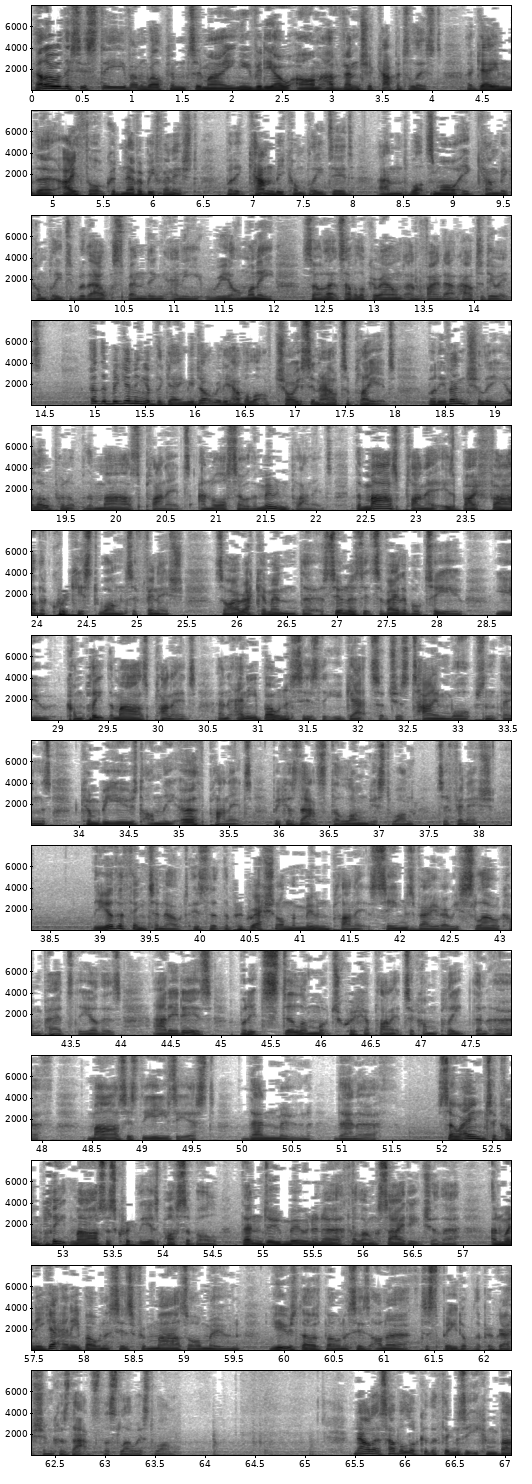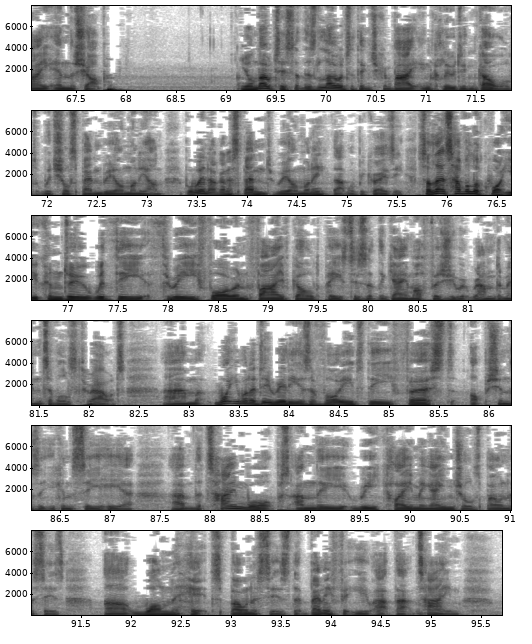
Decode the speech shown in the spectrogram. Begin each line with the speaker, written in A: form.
A: Hello, this is Steve and welcome to my new video on Adventure Capitalist, a game that I thought could never be finished, but it can be completed and what's more, it can be completed without spending any real money. So let's have a look around and find out how to do it. At the beginning of the game you don't really have a lot of choice in how to play it, but eventually you'll open up the Mars planet and also the Moon planet. The Mars planet is by far the quickest one to finish, so I recommend that as soon as it's available to you, you complete the Mars planet and any bonuses that you get such as time warps and things can be used on the Earth planet because that's the longest one to finish. The other thing to note is that the progression on the moon planet seems very very slow compared to the others, and it is, but it's still a much quicker planet to complete than Earth. Mars is the easiest, then Moon, then Earth. So aim to complete Mars as quickly as possible, then do Moon and Earth alongside each other, and when you get any bonuses from Mars or Moon, use those bonuses on Earth to speed up the progression because that's the slowest one. Now let's have a look at the things that you can buy in the shop. You'll notice that there's loads of things you can buy, including gold, which you'll spend real money on. But we're not going to spend real money, that would be crazy. So let's have a look what you can do with the 3, 4 and 5 gold pieces that the game offers you at random intervals throughout. Um, what you want to do really is avoid the first options that you can see here. Um, the time warps and the reclaiming angels bonuses are one hit bonuses that benefit you at that time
